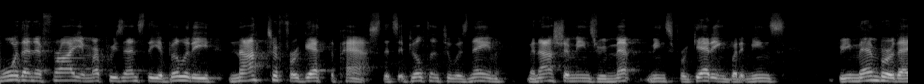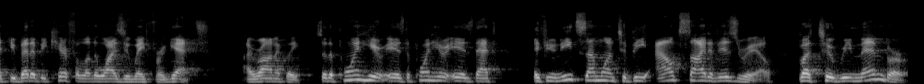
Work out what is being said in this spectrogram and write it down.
more than Ephraim, represents the ability not to forget the past. It's built into his name. Menashe means rem- means forgetting, but it means remember that you better be careful, otherwise you may forget. Ironically, so the point here is the point here is that if you need someone to be outside of Israel, but to remember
